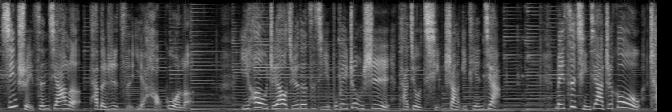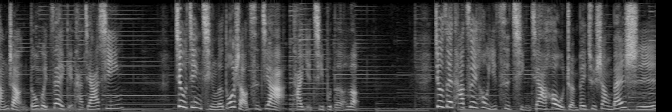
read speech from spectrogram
薪水增加了，他的日子也好过了。以后只要觉得自己不被重视，他就请上一天假。每次请假之后，厂长都会再给他加薪。究竟请了多少次假，他也记不得了。就在他最后一次请假后，准备去上班时，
